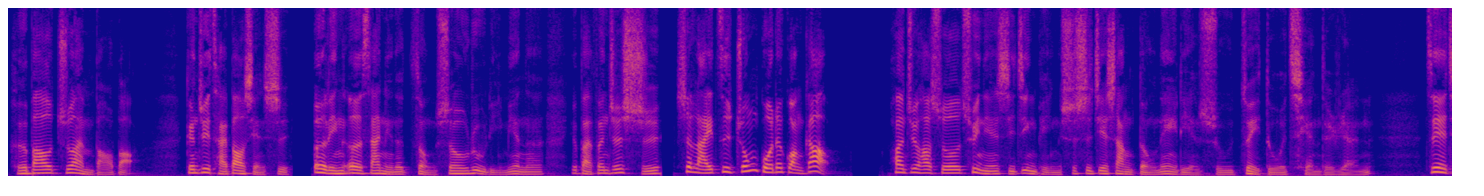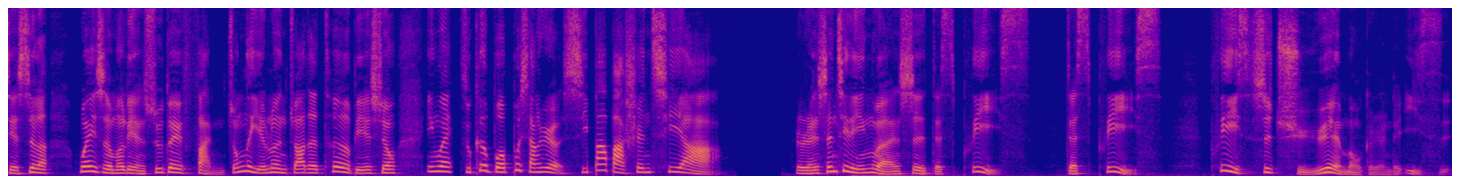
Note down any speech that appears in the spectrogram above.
荷包赚饱饱。根据财报显示，二零二三年的总收入里面呢，有百分之十是来自中国的广告。换句话说，去年习近平是世界上抖内脸书最多钱的人。这也解释了为什么脸书对反中的言论抓得特别凶，因为祖克伯不想惹习爸爸生气啊。惹人生气的英文是 displease，displease，please 是取悦某个人的意思。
